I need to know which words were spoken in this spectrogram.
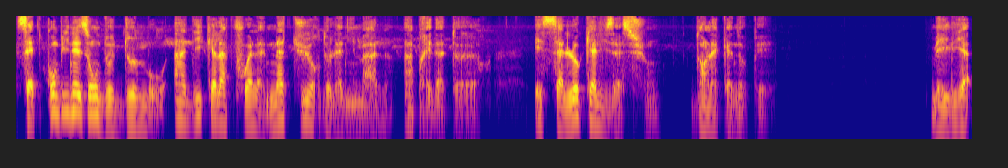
Cette combinaison de deux mots indique à la fois la nature de l'animal, un prédateur, et sa localisation dans la canopée. Mais il y a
